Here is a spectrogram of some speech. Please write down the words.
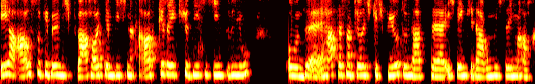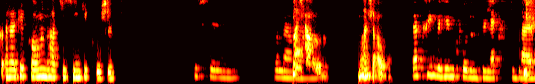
eher außergewöhnlich. Ich war heute ein bisschen aufgeregt für dieses Interview. Und äh, er hat das natürlich gespürt und hat, äh, ich denke, darum ist er immer auch äh, gekommen und hat sich hingekuschelt. Schön. Wunderbar. Mal schauen. Mal schauen. das kriegen wir hin, cool und relaxed zu bleiben.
